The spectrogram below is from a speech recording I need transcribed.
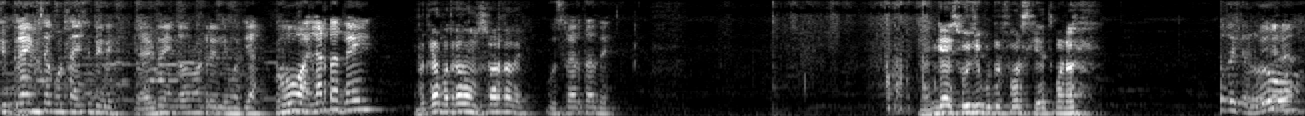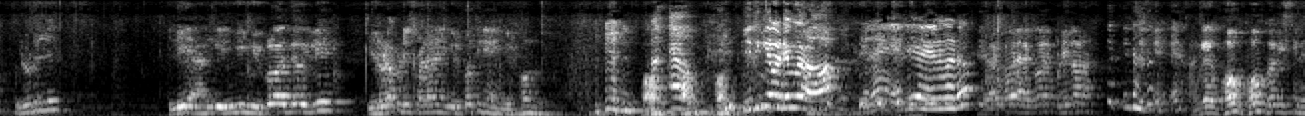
ಚಿತ್ರ ಹಿಂಸೆ ಕೊಟ್ಟು ಸಾಯಿಸಿದೀವಿ ಎರಡು ಹೆಂಗ ನೋಡ್ರಿ ಇಲ್ಲಿ ಮಧ್ಯ. ಓ ಅಲ್ಲಾಡ್ತದೆ ಬದ್ಕ ಬದ್ಕ ಉಸಿರಾಡ್ತದೆ ಉಸಿರಾಡ್ತದೆ. ನಂಗೆ ಸೂಜಿ ಬಿಟ್ಟು ಫೋರ್ಸ್ ಏತ್ ನೋಡಿಲ್ಲಿ ಇಲ್ಲಿ. ಹಂಗೆ ಹಿಂಗೆ ಹಿಡ್ಕೊಳ್ಳೋದು ಇಲ್ಲಿ. ಇರೋಡ ಕುಡಿ ಹಿಂಗೆ ಹಿಡ್ಕೊತೀನಿ ಹಿಂಗೆ ಹಿಡ್ಕೊಂಡು. ಇದಕ್ಕೆ ಹೊಡಿಬೇಡ ಏನ್ ಮಾಡು. ಹಂಗೆ ಹೋಗ್ ಹೋಗ್ ಗಡಿಸ್ತೀನಿ.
